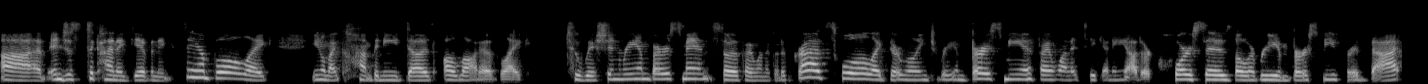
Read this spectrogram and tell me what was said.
Um, and just to kind of give an example, like, you know, my company does a lot of like tuition reimbursement. So if I want to go to grad school, like they're willing to reimburse me. If I want to take any other courses, they'll reimburse me for that.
